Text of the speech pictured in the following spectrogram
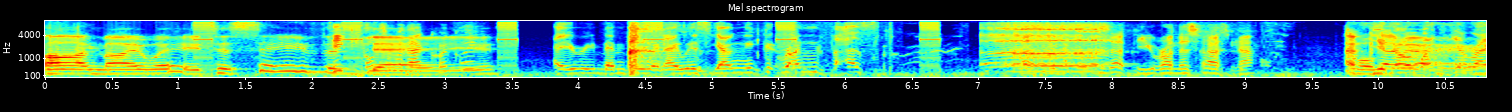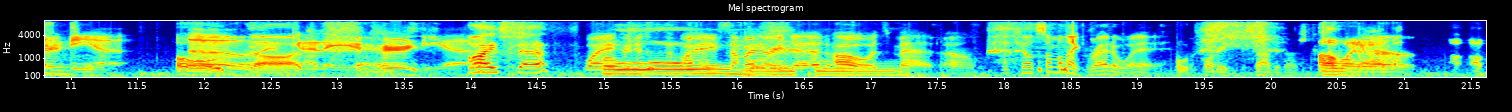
On my way to save the He killed someone that quickly? I remember when I was young and could run fast. Seth, you run this fast now. Oh, you know what? You're right. Oh, oh God. Hernia. Hi, Seth. Wait, who just, wait, somebody already dead? Oh, it's Matt. Oh. He killed someone like right away before he sabotaged. Oh my Yeah. god.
